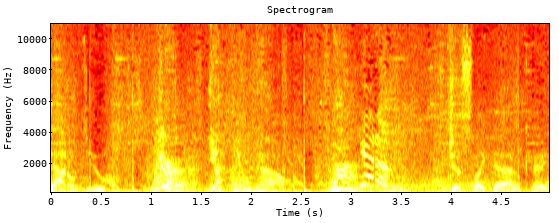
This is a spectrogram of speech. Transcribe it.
That'll do. Now. Get him! Just like that, okay?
